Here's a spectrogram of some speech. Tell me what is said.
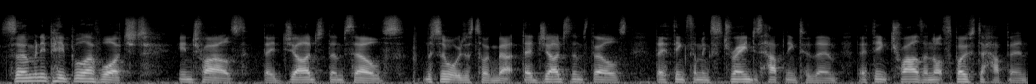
So many people I've watched in trials, they judge themselves. Listen to what we are just talking about. They judge themselves. They think something strange is happening to them. They think trials are not supposed to happen.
